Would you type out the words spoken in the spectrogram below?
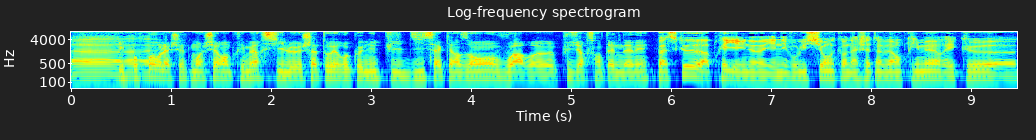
Euh, Et pourquoi on l'achète moins cher en primeur si le château est reconnu depuis 10 à 15 ans, voire plusieurs centaines d'années? Parce que après, il y, a une, il y, a une évolution. Quand on achète un vin en primeur et que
